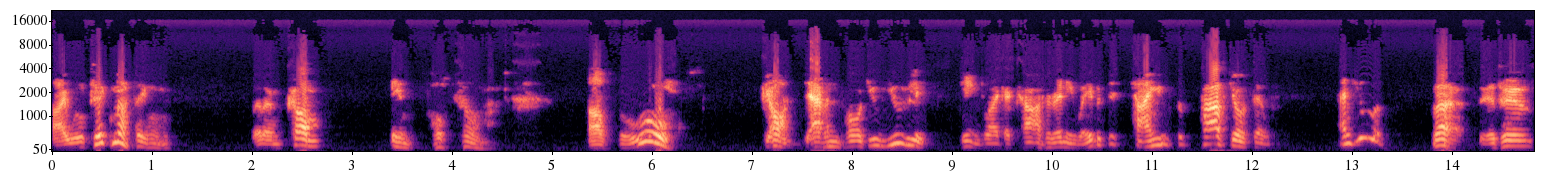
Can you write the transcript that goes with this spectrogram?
I will take nothing. that have come in fulfillment of the rules. God, Davenport, you usually stink like a carter anyway, but this time you surpassed yourself. And you look... That it is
